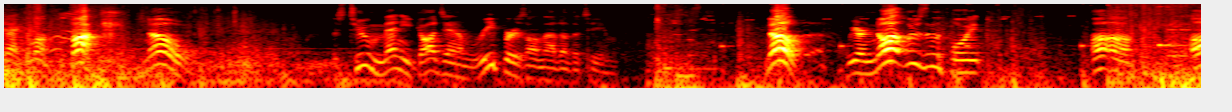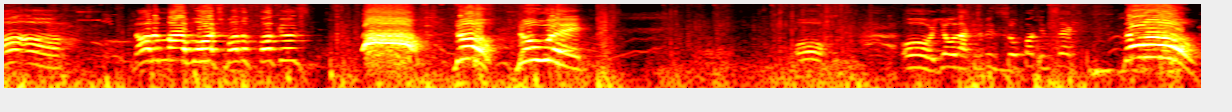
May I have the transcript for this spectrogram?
Okay, come on. Fuck! No! There's too many goddamn Reapers on that other team. No! We are not losing the point. Uh-uh. Uh-uh. Not on my watch, motherfuckers! Oh! No! No way! Oh. Oh, yo, that could have been so fucking sick. No!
